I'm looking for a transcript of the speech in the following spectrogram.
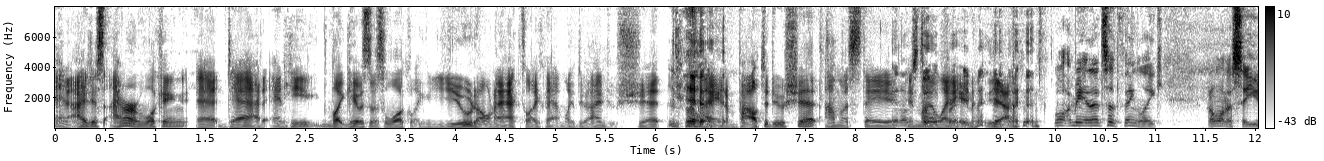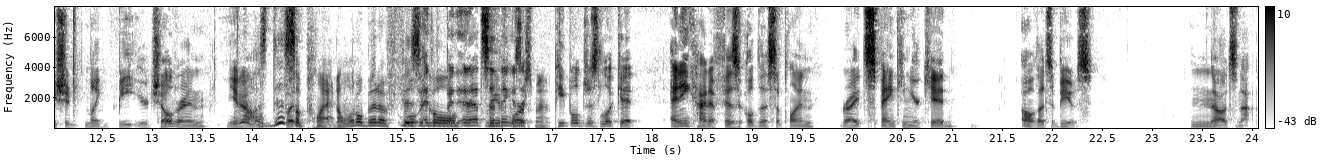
And I just I remember looking at dad, and he like gave us this look like you don't act like that. I'm like, dude, I didn't do shit. I ain't about to do shit. I'm gonna stay And I'm in my still lane. Yeah, Well, I mean, that's the thing. Like, I don't want to say you should like beat your children. You know, no, it's but- discipline, a little bit of physical. Well, and- but that's the thing is people just look at any kind of physical discipline, right? Spanking your kid. Oh, that's abuse. No, it's not.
